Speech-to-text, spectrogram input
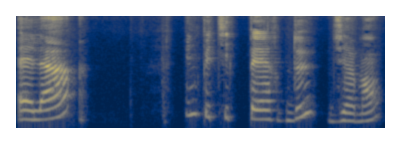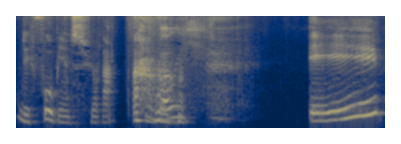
Elle a une petite paire de diamants, des faux bien sûr. hein. bah oui. Et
